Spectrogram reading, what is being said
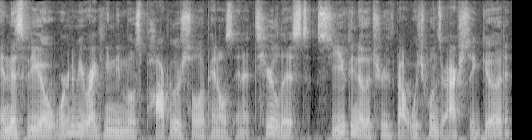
In this video, we're going to be ranking the most popular solar panels in a tier list so you can know the truth about which ones are actually good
